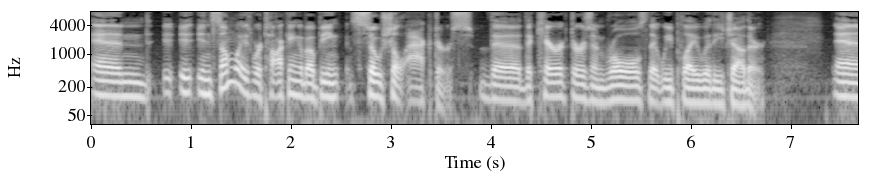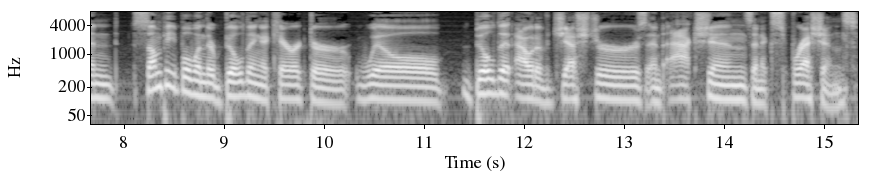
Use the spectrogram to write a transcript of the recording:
And in some ways we're talking about being social actors the the characters and roles that we play with each other. And some people when they're building a character will build it out of gestures and actions and expressions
